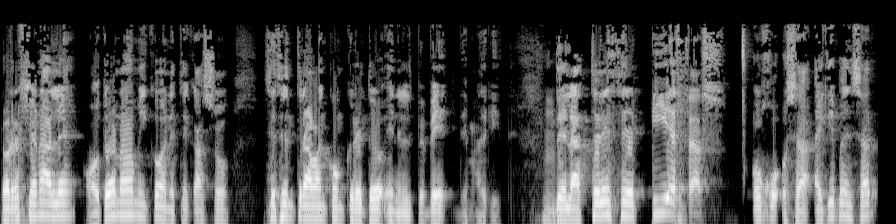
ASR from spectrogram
los regionales, autonómicos, en este caso, se centraba en concreto en el PP de Madrid. De las 13 piezas, ojo, o sea, hay que pensar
